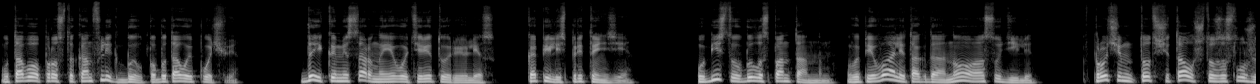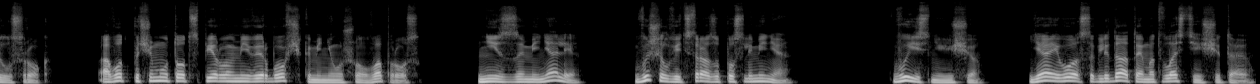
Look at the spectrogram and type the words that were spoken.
У того просто конфликт был по бытовой почве. Да и комиссар на его территорию лез. Копились претензии. Убийство было спонтанным. Выпивали тогда, но осудили. Впрочем, тот считал, что заслужил срок. А вот почему тот с первыми вербовщиками не ушел – вопрос. Не из-за меня ли? Вышел ведь сразу после меня. Выясню еще. Я его соглядатаем от властей считаю.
